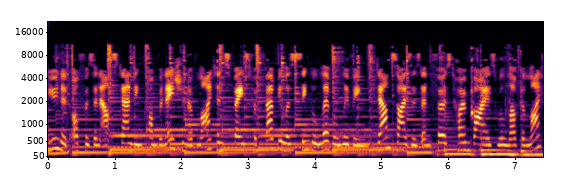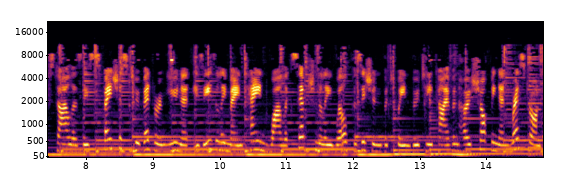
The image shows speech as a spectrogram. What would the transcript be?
unit offers an outstanding combination of light and space for fabulous single-level living. Downsizers and first home buyers will love the lifestyle as this spacious two-bedroom unit is easily maintained while exceptionally well positioned between boutique Ivanhoe shopping and restaurants,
